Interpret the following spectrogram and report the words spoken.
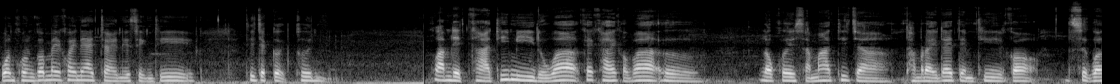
คนคนก็ไม่ค่อยแน่ใจในสิ่งที่ที่จะเกิดขึ้น ความเด็ดขาดที่มีหรือว่าคล้าย ๆ กับว่า เออ เราเคยสามารถที่จะทำอะไรได้เต็มที่ก็รู้สึกว่า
